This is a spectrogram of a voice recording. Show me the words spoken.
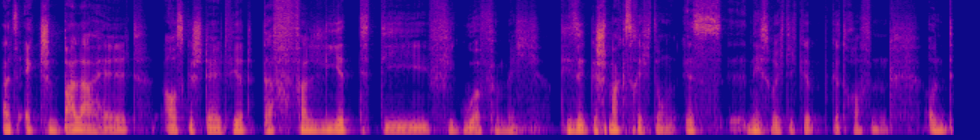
als Action-Ballerheld ausgestellt wird, da verliert die Figur für mich diese Geschmacksrichtung ist nicht so richtig ge getroffen. Und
